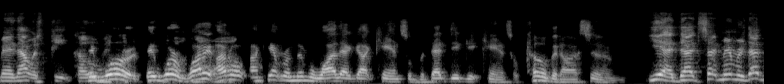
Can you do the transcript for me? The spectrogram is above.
man, that was Pete COVID. They were. They were. Why? I don't. I can't remember why that got canceled, but that did get canceled. COVID, I assume. Yeah, that's remember that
